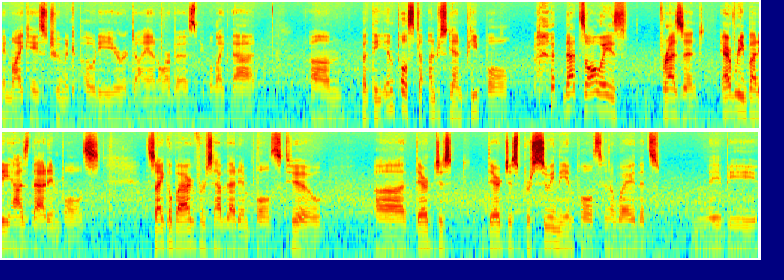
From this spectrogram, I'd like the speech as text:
in my case, Truman Capote or Diane Arbus, people like that. Um, but the impulse to understand people, that's always present. Everybody has that impulse. Psychobiographers have that impulse too. Uh, they're just they're just pursuing the impulse in a way that's maybe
